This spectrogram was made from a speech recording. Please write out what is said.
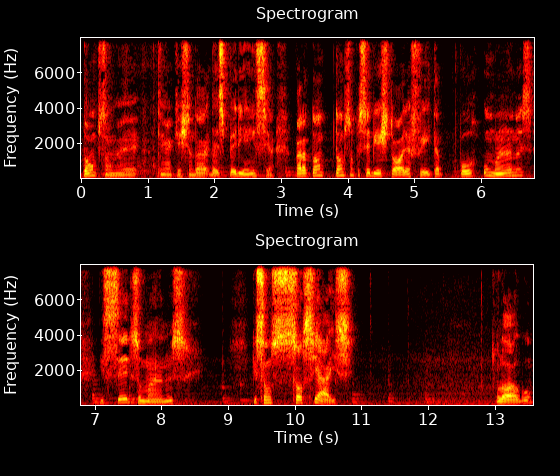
Thompson né, tem a questão da, da experiência. Para Tom, Thompson percebia a história feita por humanos e seres humanos que são sociais. Logo,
